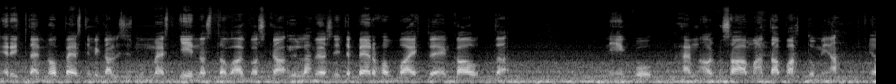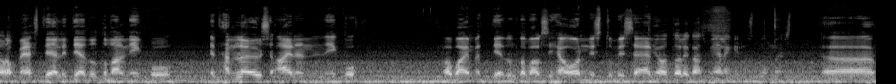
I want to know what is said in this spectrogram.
erittäin nopeasti, mikä oli siis mun mielestä kiinnostavaa, koska Kyllä. myös niiden perhon vaihtojen kautta niin kuin hän alkoi saamaan tapahtumia Joo. nopeasti. Eli tietyllä tavalla, niin kuin, että hän löysi aina ne niin kuin, avaimet tietyllä tavalla siihen onnistumiseen. Joo, toi oli myös mielenkiintoista mun mielestä. Öö,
